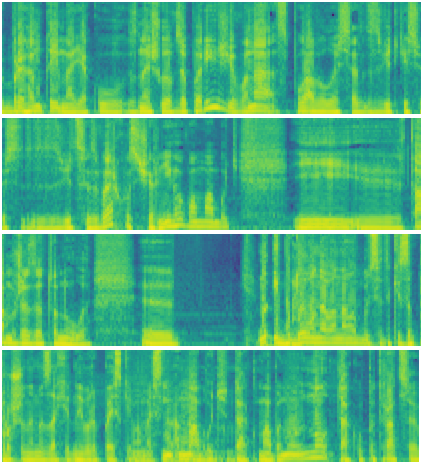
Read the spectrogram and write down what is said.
бригантина, яку знайшли в Запоріжжі, вона сплавилася звідкись ось звідси зверху, з Чернігова, мабуть, і там вже затонула. Е, Ну і будована вона, мабуть, все таки запрошеними західноєвропейськими майстрами. мабуть, так, мабуть. Ну, ну так, у Петра це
